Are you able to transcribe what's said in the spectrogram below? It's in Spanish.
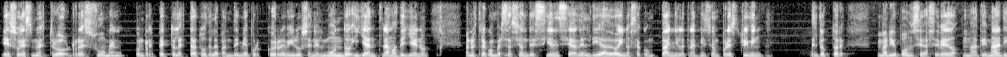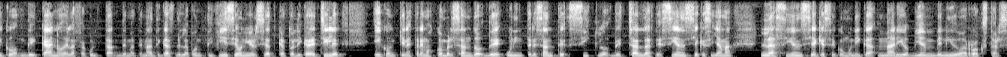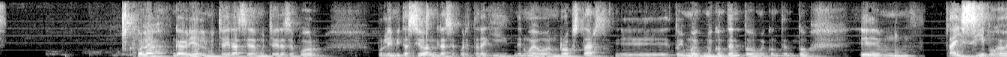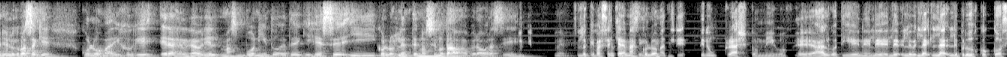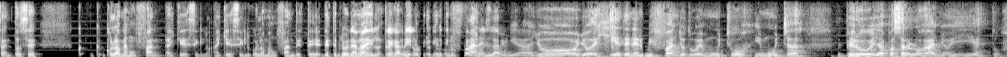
Eso es nuestro resumen con respecto al estatus de la pandemia por coronavirus en el mundo y ya entramos de lleno a nuestra conversación de ciencia en el día de hoy. Nos acompaña en la transmisión por streaming el doctor Mario Ponce Acevedo, matemático, decano de la Facultad de Matemáticas de la Pontificia Universidad Católica de Chile y con quien estaremos conversando de un interesante ciclo de charlas de ciencia que se llama La ciencia que se comunica. Mario, bienvenido a Rockstars. Hola, Gabriel, muchas gracias, muchas gracias por, por la invitación, gracias por estar aquí de nuevo en Rockstars. Eh, estoy muy, muy contento, muy contento. Em, ahí sí, pues Gabriel. Lo que pasa es que Coloma dijo que eras el Gabriel más bonito de TXS y con los lentes no se notaba, pero ahora sí. Lo que pasa es que además Coloma tiene, tiene, un crash conmigo, eh, algo tiene, le, le, produzco cosas, entonces Coloma es un fan, hay que decirlo, hay que decirlo. Coloma es un fan de este, de este programa y de los tres Gabriel. Pero tiene un fan en la vida. Yo, yo dejé de tener mis fans, yo tuve muchos y muchas, pero ya pasaron los años y esto.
